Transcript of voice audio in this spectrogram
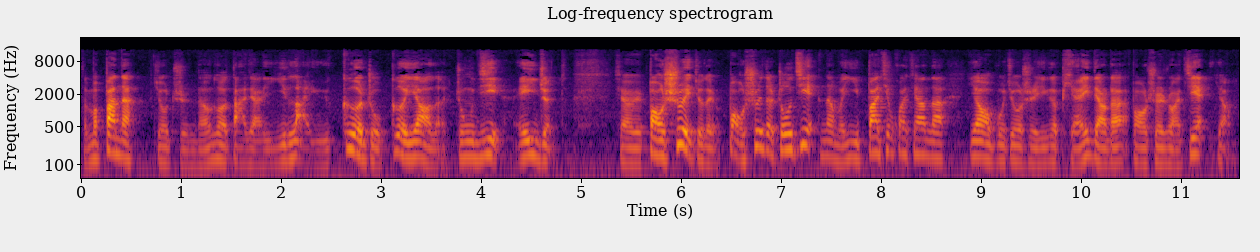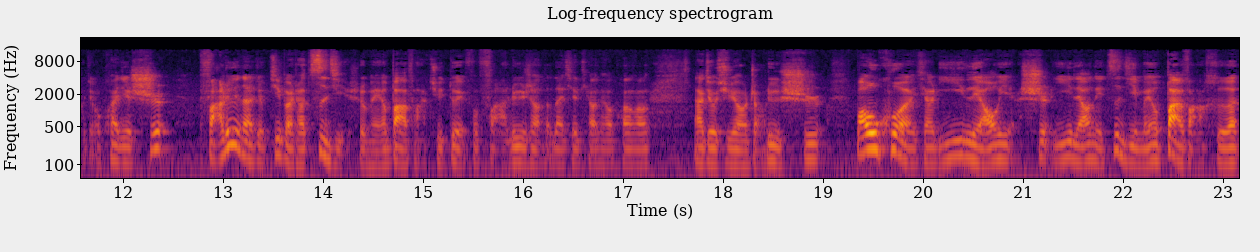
怎么办呢？就只能够大家依赖于各种各样的中介 agent，像报税就得有报税的中介。那么一般情况下呢，要不就是一个便宜点的报税软件，要不就会计师。法律呢，就基本上自己是没有办法去对付法律上的那些条条框框，那就需要找律师。包括像医疗也是，医疗你自己没有办法和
